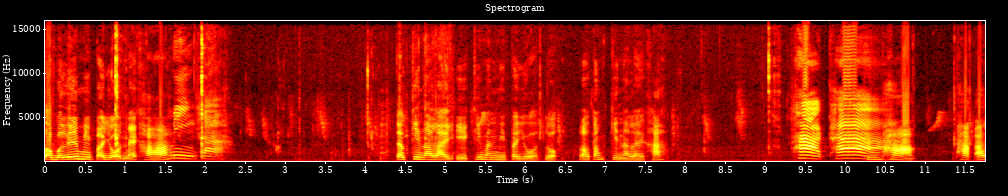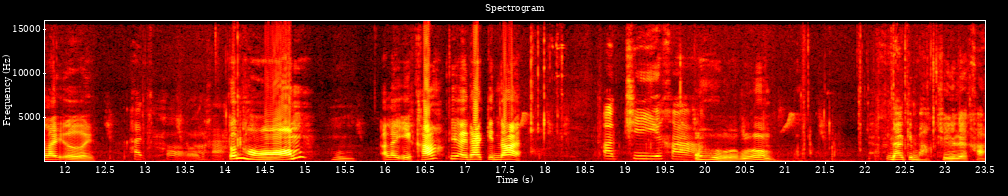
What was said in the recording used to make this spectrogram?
ตรอเบอรี่มีประโยชน์ไหมคะ มีค่ะ แล้วกินอะไรอีกที่มันมีประโยชน์หรอกเราต้องกินอะไรคะ ผักค่ะ กินผัก ผักอะไรเอ่ย ผักหอมค่ะ ต้นหอมอืมอะไรอีกคะ ที่ไอได้กินได้ ผักชีค่ะ โอ้โหได้กินผักชีเลยค่ะ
